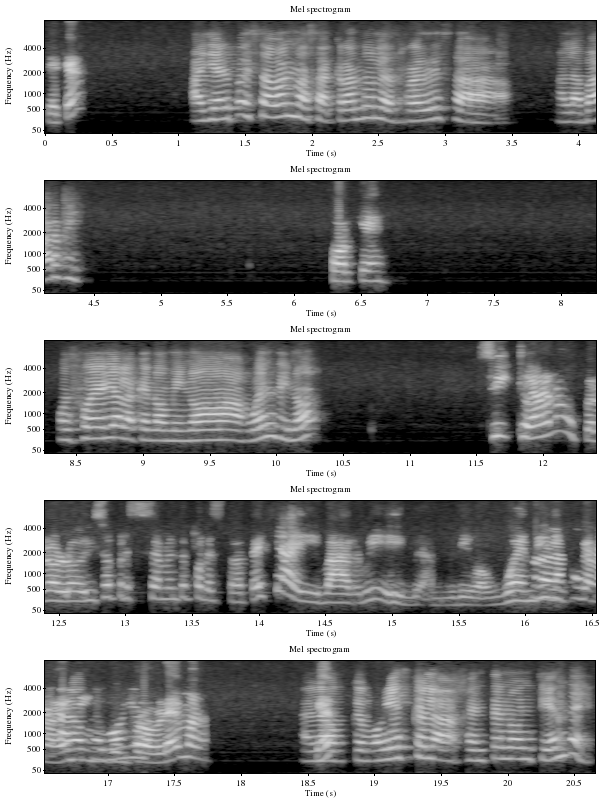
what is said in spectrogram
¿Qué qué? Ayer estaban masacrando las redes a, a la Barbie. ¿Por qué? Pues fue ella la que nominó a Wendy, ¿no? Sí, claro, pero lo hizo precisamente por estrategia y Barbie, digo, Wendy dijo que no había ningún problema. A lo que voy es que la gente no entiende.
